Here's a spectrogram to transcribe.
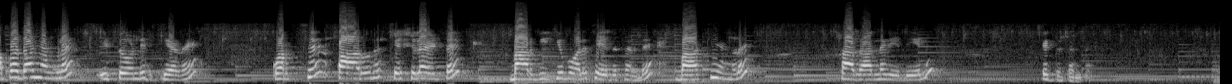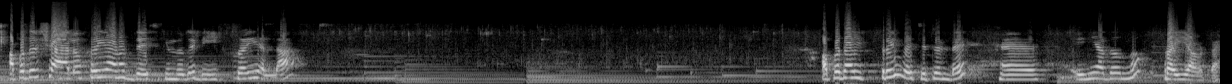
അപ്പൊ അതാ ഞങ്ങൾ ഇട്ടുകൊണ്ടിരിക്കുകയാണ്. കുറച്ച് പാറുവിന് സ്പെഷ്യൽ ആയിട്ട് ബാർബിക്യൂ പോലെ ചെയ്തിട്ടുണ്ട്. ബാക്കി ഞങ്ങൾ സാധാരണ രീതിയിൽ ഇട്ടിട്ടുണ്ട്. അപ്പൊ ഇതൊരു ഷാലോ ഫ്രൈ ആണ് ഉദ്ദേശിക്കുന്നത്. ഡീപ് ഫ്രൈ അല്ല. അപ്പൊ ഇതാ ഇത്രയും വെച്ചിട്ടുണ്ട്. ഇനി അതൊന്ന് ഫ്രൈ ആവട്ടെ.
